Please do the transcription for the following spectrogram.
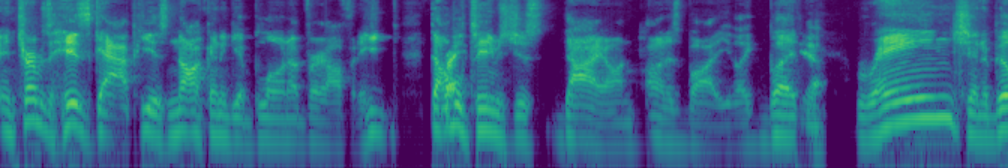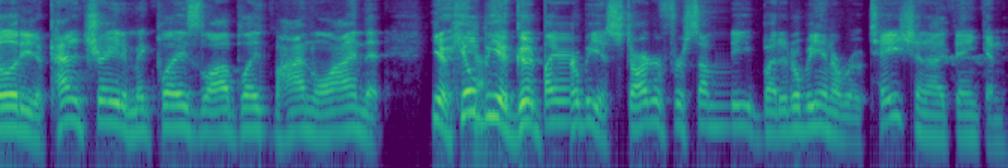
in terms of his gap, he is not going to get blown up very often. He double Right. teams just die on on his body. Like, but Yeah. range and ability to penetrate and make plays, a lot of plays behind the line that you know he'll Yeah. be a good player. He'll be a starter for somebody, but it'll be in a rotation, I think. And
